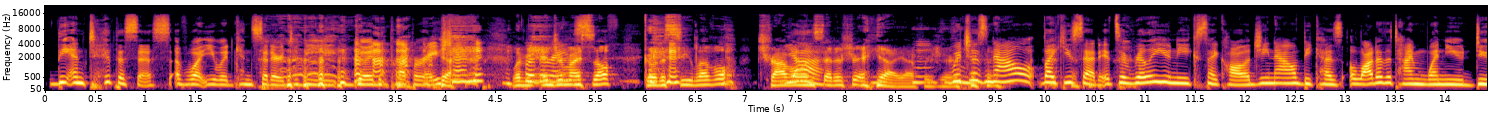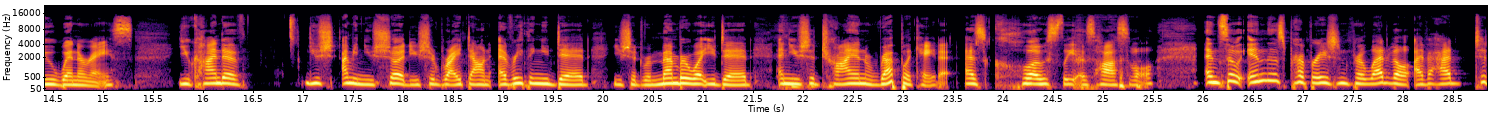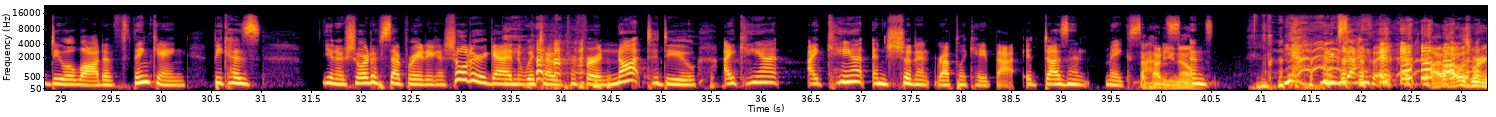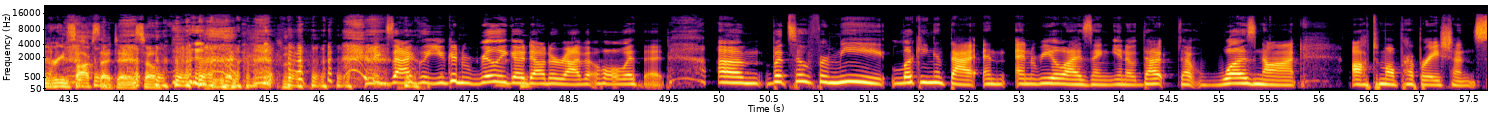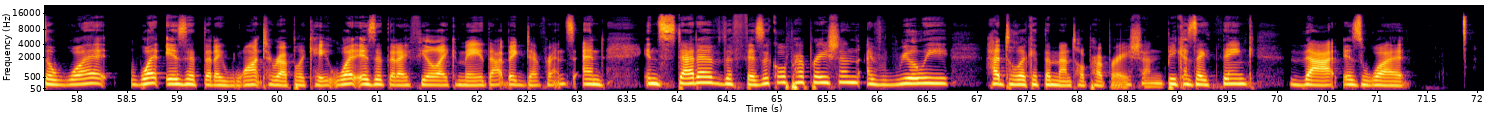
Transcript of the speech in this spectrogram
the antithesis of what you would consider to be good preparation. Let for me injure race. myself, go to sea level, travel Yeah. instead of train. Yeah, yeah, for sure. Which is now, like you said, it's a really unique psychology now because a lot of the time when you do win a race, you kind of you sh- I mean you should you should write down everything you did, you should remember what you did and you should try and replicate it as closely as possible. and so in this preparation for Leadville, I've had to do a lot of thinking because you know, short of separating a shoulder again, which I would prefer not to do, I can't I can't and shouldn't replicate that. It doesn't make sense. how do you know? And yeah, exactly. I, I was wearing green socks that day, so exactly. You can really go down a rabbit hole with it. Um, but so for me, looking at that and and realizing, you know, that that was not optimal preparation. So what what is it that I want to replicate? What is it that I feel like made that big difference? And instead of the physical preparation, I've really had to look at the mental preparation because I think that is what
